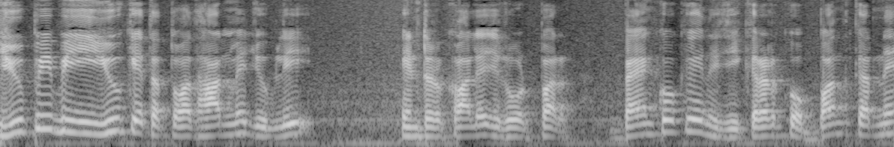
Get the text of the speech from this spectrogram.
यूपी बीईयू के तत्वाधान में जुबली इंटर कॉलेज रोड पर बैंकों के निजीकरण को बंद करने,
